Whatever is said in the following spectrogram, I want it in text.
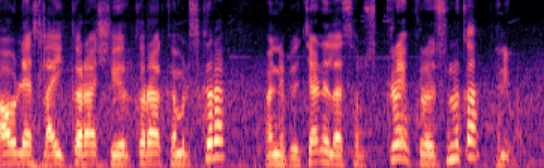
आवडल्यास लाईक करा शेअर करा कमेंट्स करा. आणि आपल्या चॅनलला सबस्क्राईब करा नका. धन्यवाद.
